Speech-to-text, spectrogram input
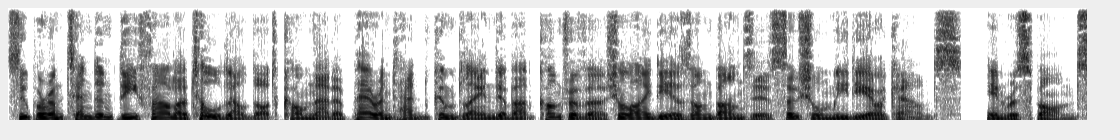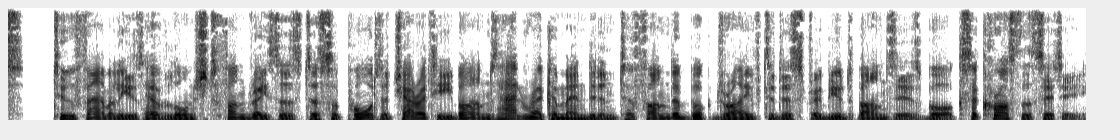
Superintendent D. Fowler told AL.com that a parent had complained about controversial ideas on Barnes's social media accounts. In response, Two families have launched fundraisers to support a charity Barnes had recommended and to fund a book drive to distribute Barnes's books across the city.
